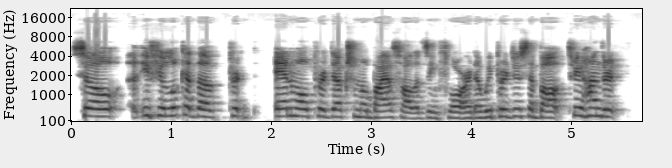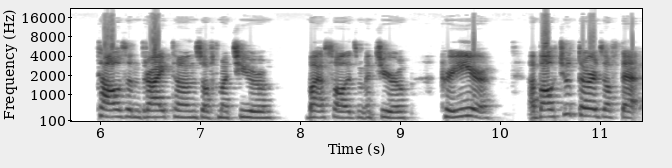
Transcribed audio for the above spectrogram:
So if you look at the annual production of biosolids in Florida, we produce about 300,000 dry tons of material biosolids material per year, about two thirds of that,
